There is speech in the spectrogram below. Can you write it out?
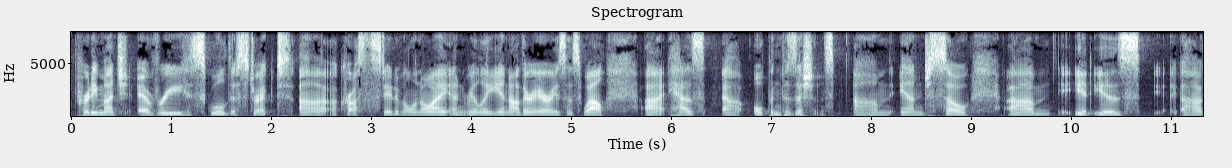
Pretty much every school district uh, across the state of Illinois and really in other areas as well uh, has uh, open positions, um, and so um, it is uh,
